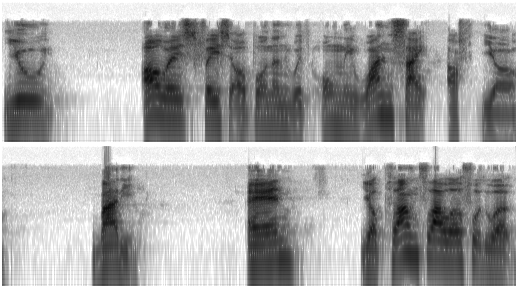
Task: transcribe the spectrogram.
You always face your opponent with only one side of your body. And your plum flower footwork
